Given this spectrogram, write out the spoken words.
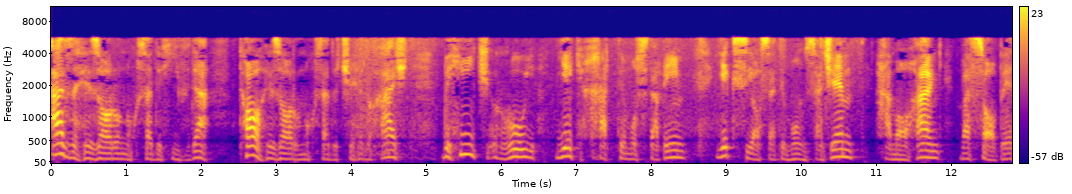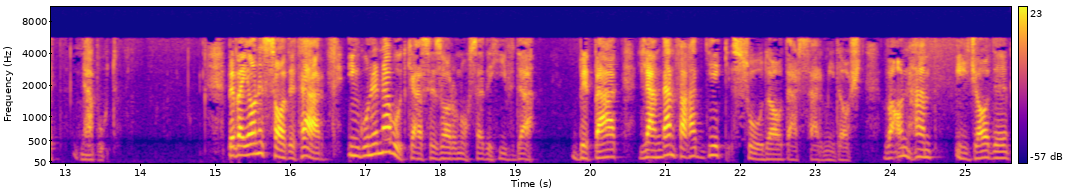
از 1917 تا 1948 به هیچ روی یک خط مستقیم یک سیاست منسجم هماهنگ و ثابت نبود. به بیان ساده تر این گونه نبود که از 1917 به بعد لندن فقط یک سودا در سر می داشت و آن هم ایجاد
